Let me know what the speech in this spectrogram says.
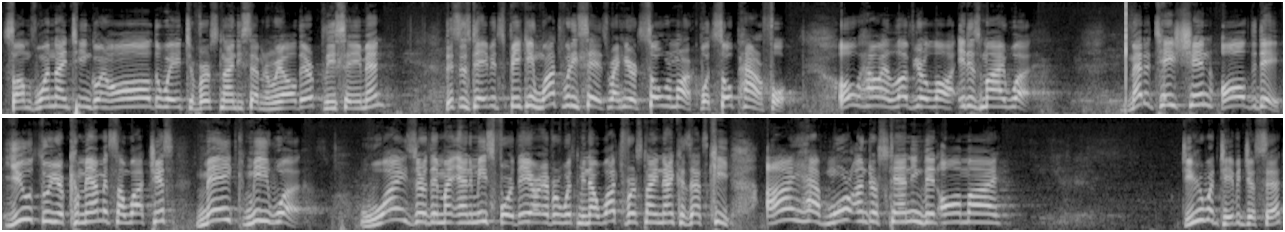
Psalms 119 going all the way to verse 97. Are we all there? Please say amen. This is David speaking. Watch what he says right here. It's so remarkable. It's so powerful. Oh, how I love your law. It is my what? Meditation all the day. You, through your commandments, now watch this, make me what? Wiser than my enemies, for they are ever with me. Now, watch verse 99 because that's key. I have more understanding than all my. Do you hear what David just said?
